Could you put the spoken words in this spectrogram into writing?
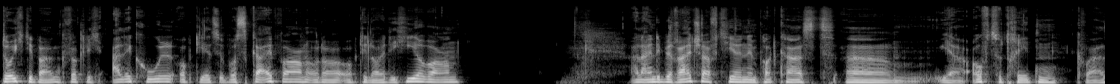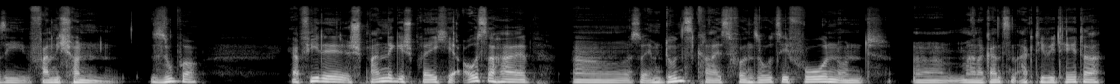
durch die Bank wirklich alle cool, ob die jetzt über Skype waren oder ob die Leute hier waren. Allein die Bereitschaft hier in dem Podcast ähm, ja aufzutreten, quasi, fand ich schon super. Ich habe viele spannende Gespräche außerhalb, äh, so im Dunstkreis von Soziphon und äh, meiner ganzen Aktivität da.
